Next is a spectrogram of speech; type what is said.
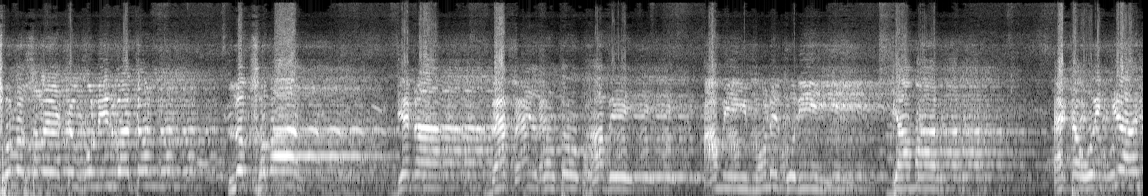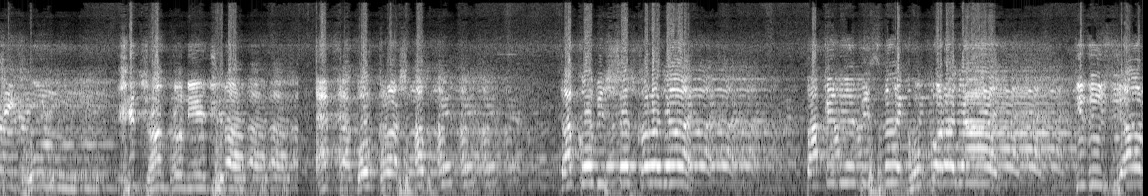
ষোলো সালের একটা উপনির্বাচন, লোকসভা, যেটা ব্যক্তিগতভাবে আমি মনে করি যে আমার একটা ঐতিহাসিক ভুল সিদ্ধান্ত নিয়েছিলাম। একটা গোখরা সাপকে তাকেও বিশ্বাস করা যায়, তাকে নিয়ে বিছনায় ঘুম করা যায়, কিন্তু যার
